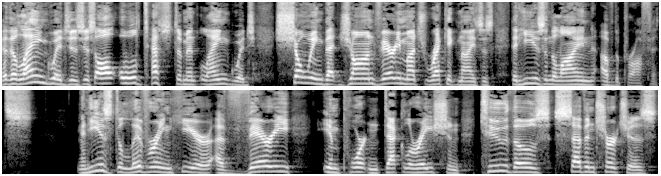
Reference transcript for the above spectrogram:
The language is just all Old Testament language, showing that John very much recognizes that he is in the line of the prophets. And he is delivering here a very important declaration to those seven churches,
